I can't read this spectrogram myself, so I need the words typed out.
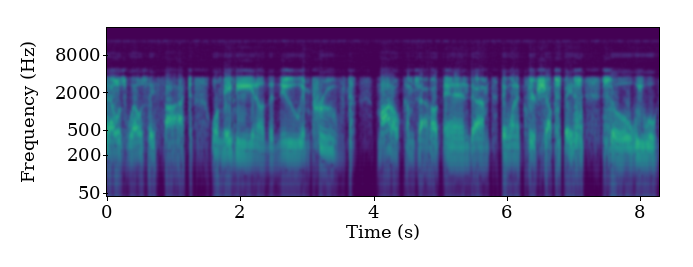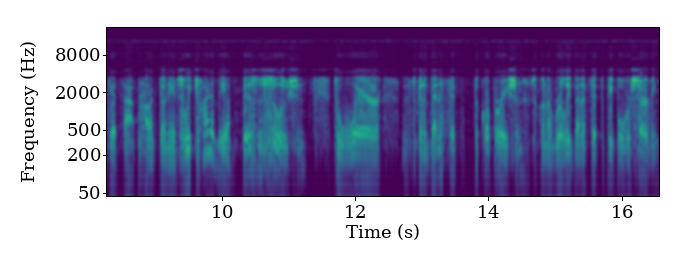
sell as well as they thought, or maybe you know the new improved model comes out and um, they want to clear shelf space, so we will get that product donated. So we try to be a business solution to where it's going to benefit the corporation, it's going to really benefit the people we're serving,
